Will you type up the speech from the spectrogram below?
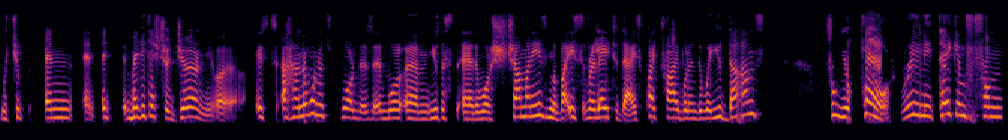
which you and, and a meditation journey. Uh, it's I don't want to word this, um, use this, uh, the word shamanism, but it's related to that. It's quite tribal in the way you dance through your core, really taking from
